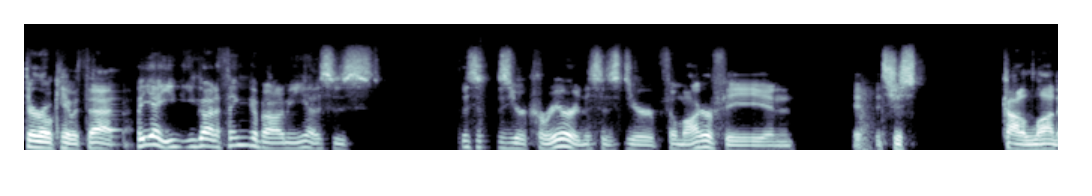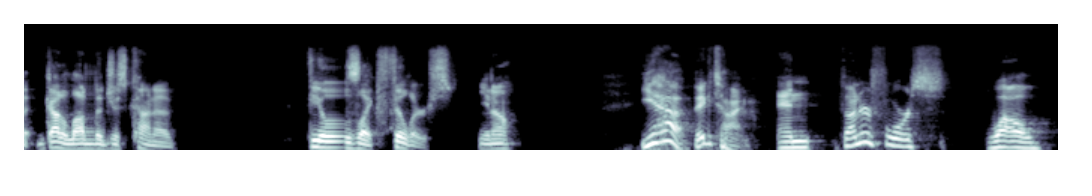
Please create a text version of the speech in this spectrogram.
they're okay with that. But yeah, you, you got to think about. I mean, yeah, this is this is your career and this is your filmography, and it- it's just got a lot of got a lot of just kind of feels like fillers, you know. Yeah, big time. And Thunder Force, while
